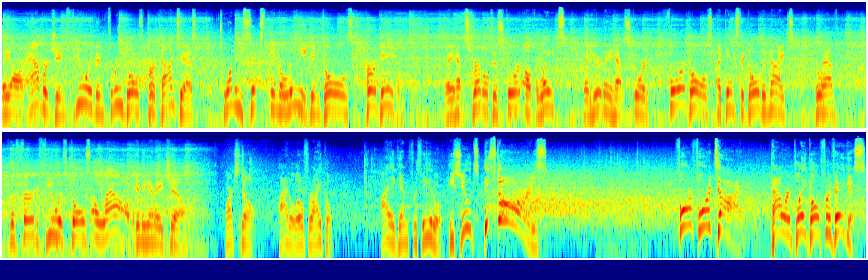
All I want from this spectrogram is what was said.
They are averaging fewer than three goals per contest. 26th in the league in goals per game. They have struggled to score of late, but here they have scored four goals against the Golden Knights, who have the third fewest goals allowed in the NHL. Mark Stone, high to low for Eichel. High again for Theodore. He shoots, he scores! 4 4 tie. Power play goal for Vegas.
